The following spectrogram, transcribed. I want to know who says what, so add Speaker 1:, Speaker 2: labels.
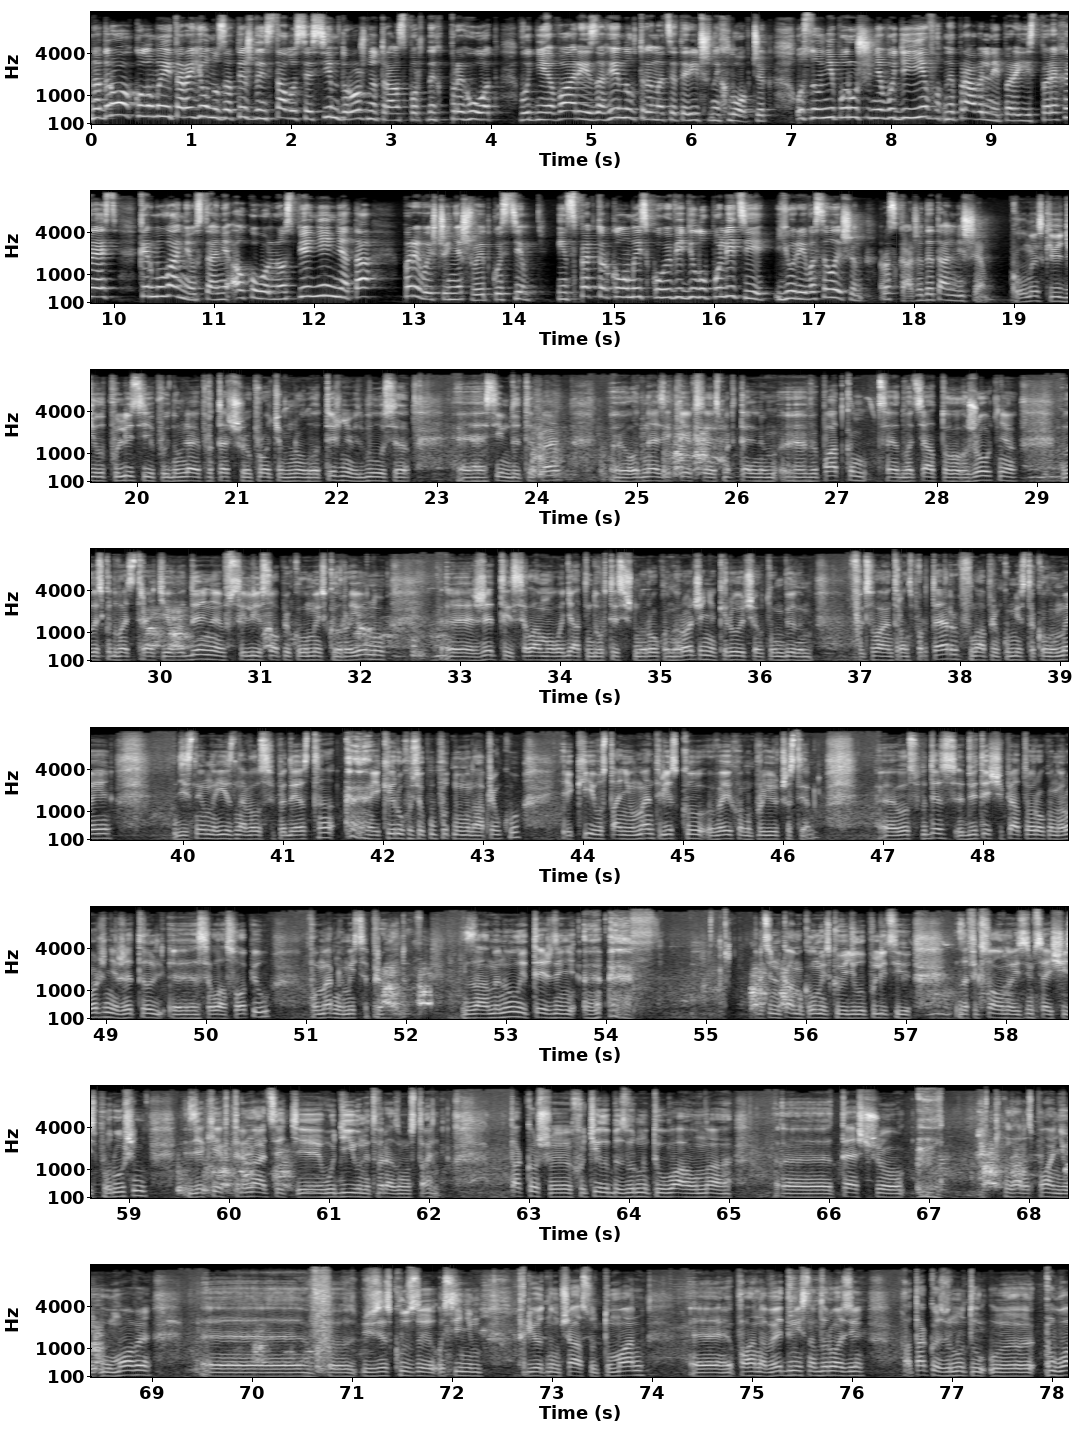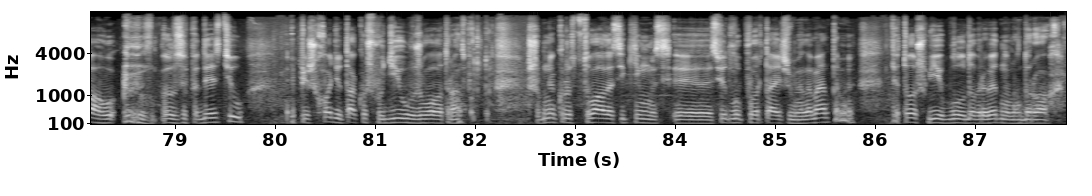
Speaker 1: На дорогах Коломиї та району за тиждень сталося сім дорожньо-транспортних пригод. В одній аварії загинув 13-річний хлопчик. Основні порушення водіїв – неправильний переїзд перехресть, кермування у стані алкогольного сп'яніння та перевищення швидкості. Інспектор Коломийського відділу поліції Юрій Василишин розкаже детальніше.
Speaker 2: Коломийський відділ поліції повідомляє про те, що протягом минулого тижня відбулося е, сім ДТП, е, одне з яких смертельним е, випадком. Це 20 жовтня, близько 23 години в селі Сопі Коломийського району. Житель села Молодятин 2000 року народження, керуючи автомобілем Volkswagen Транспортер в напрямку міста Коломиї. Здійснив наїзд на велосипедиста, який рухався у попутному напрямку, який в останній момент різко виїхав на проїжджу частину. Е, Велосипедист 2005 року народження, житель е, села Сопів, помер на місці пригоди. За минулий тиждень е, працівниками Коломийського відділу поліції зафіксовано 86 порушень, з яких 13 е, водіїв у нетверезому стані. Також хотіли би звернути увагу на те, що Зараз погані умови е, в зв'язку з осіннім періодом часу туман, е, погана видимість на дорозі, а також звернути е, увагу велосипедистів, пішоходів, також водіїв живого транспорту, щоб не користувалися якимось е, світлоповертаючими елементами для того, щоб їх було добре видно на дорогах.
